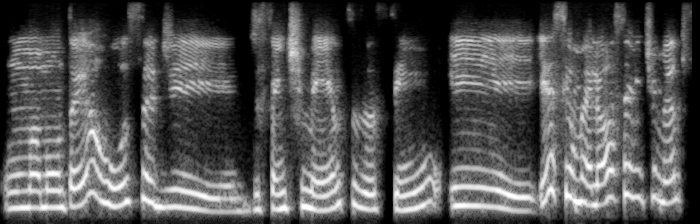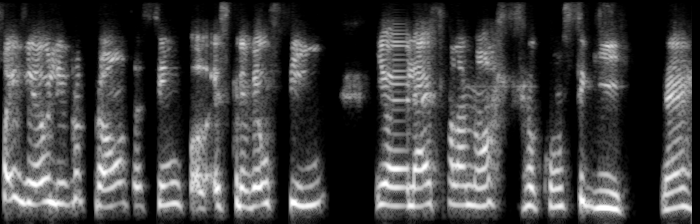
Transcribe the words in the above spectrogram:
Uma montanha russa de, de sentimentos, assim. E, e, assim, o melhor sentimento foi ver o livro pronto, assim, escrever o fim e olhar e falar: nossa, eu consegui, né?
